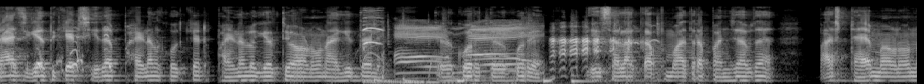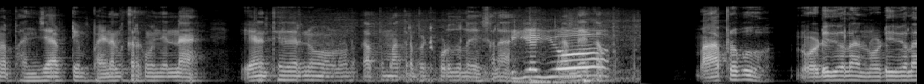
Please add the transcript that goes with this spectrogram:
ಮ್ಯಾಚ್ ಗೆದ್ದು ಕೆಟ್ಟ ಸೀದಾ ಫೈನಲ್ ಕ್ರಿಕೆಟ್ ಫೈನಲ್ ಗೆಲ್ತೀವಿ ಅವನವನು ಆಗಿದ್ದಾನೆ. ತಿಳ್ಕೊರಿ ತಿಳ್ಕೊರಿ. ಈ ಸಲ ಕಪ್ ಮಾತ್ರ ಪಂಜಾಬ್ದ. ಫಸ್ಟ್ ಟೈಮ್ ಅವನವನು ಪಂಜಾಬ್ ಟೀಮ್ ಫೈನಲ್ ಕರ್ಕೊಂಡಿಲ್ಲ ಏನ್ ತಿಳಿದ್ರಿ ನೀವು ಅವನವನು ಕಪ್ ಮಾತ್ರ ಬಿಟ್ಟು ಕೊಡೋದಿಲ್ಲ ಈ ಸಲ. ಒಂದೇ ಕಪ್. ಮಹಾಪ್ರಭು ನೋಡಿದ್ವಲ್ಲ ನೋಡಿದ್ವಲ್ಲ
